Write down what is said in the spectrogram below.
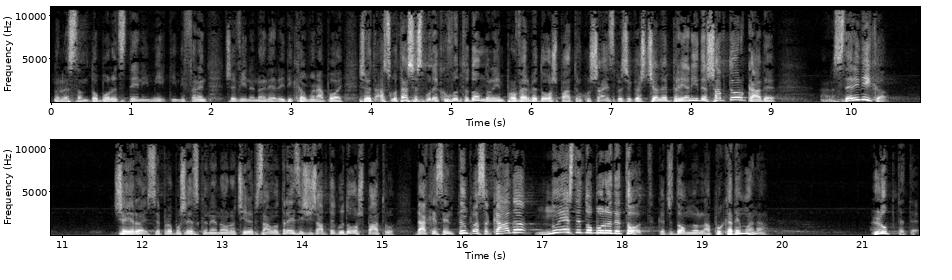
Nu lăsăm doborâți de nimic, indiferent ce vine, noi ne ridicăm înapoi. Și ascultați ce spune cuvântul Domnului în Proverbe 24 cu 16, că și cel neprienit de șapte ori cade. Se ridică. Cei răi se prăbușesc în nenorocire. Psalmul 37 cu 24. Dacă se întâmplă să cadă, nu este doborât de tot, căci Domnul l-a de mână. Luptă-te.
